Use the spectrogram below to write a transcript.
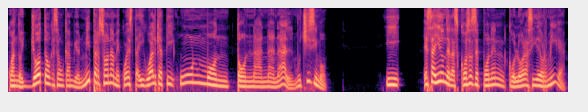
Cuando yo tengo que hacer un cambio en mi persona, me cuesta igual que a ti un montonanal, muchísimo. Y es ahí donde las cosas se ponen color así de hormiga.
